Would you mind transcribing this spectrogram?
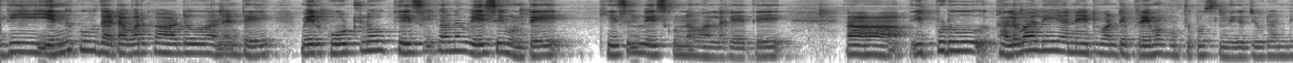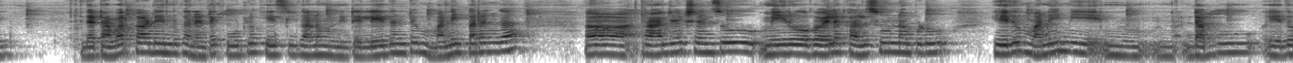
ఇది ఎందుకు దట్ అవర్ కార్డు అని అంటే మీరు కోర్టులో కేసులు కానీ వేసి ఉంటే కేసులు వేసుకున్న వాళ్ళకైతే ఇప్పుడు కలవాలి అనేటువంటి ప్రేమ గుర్తుకొస్తుంది ఇక చూడండి. దట్ అవర్ కార్డు ఎందుకనంటే కోర్టులో కేసులు కానీ ఉండింటాయి. లేదంటే మనీ పరంగా ట్రాన్సాక్షన్స్ మీరు ఒకవేళ కలిసి ఉన్నప్పుడు ఏదో మనీ మీ డబ్బు ఏదో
